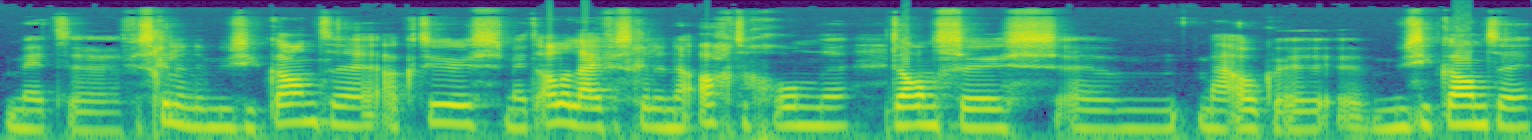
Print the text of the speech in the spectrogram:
met uh, verschillende muzikanten, acteurs met allerlei verschillende achtergronden, dansers, um, maar ook uh, muzikanten.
